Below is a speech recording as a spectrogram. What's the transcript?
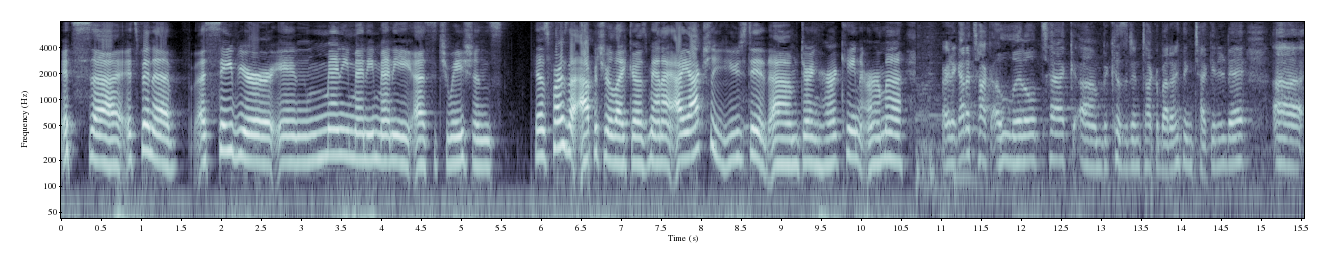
it's uh, it's been a, a savior in many many many uh, situations. As far as the Aputure light goes, man, I, I actually used it um, during Hurricane Irma. All right, I got to talk a little tech um, because I didn't talk about anything techy today. Uh,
